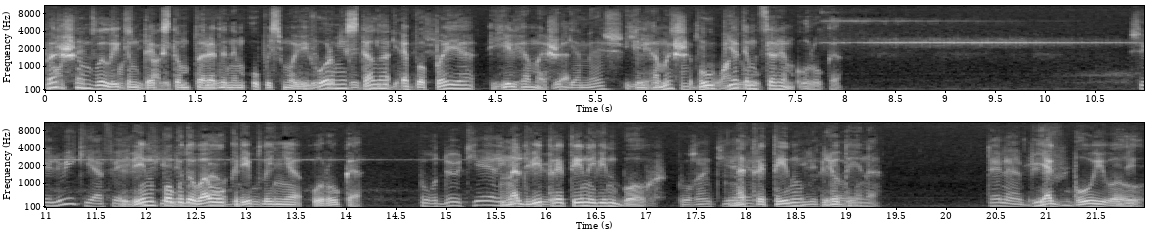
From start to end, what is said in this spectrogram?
Першим великим текстом, переданим у письмовій формі, стала епопея Гільгамеша. Гільгамеш був п'ятим царем Урука. Він побудував укріплення Урука. На дві третини він Бог, на третину людина. Як буйвол,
